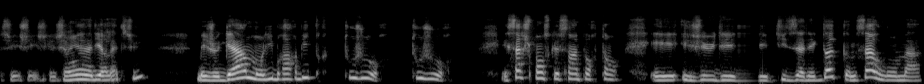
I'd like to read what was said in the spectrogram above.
j'ai rien à dire là-dessus, mais je garde mon libre arbitre, toujours, toujours. Et ça, je pense que c'est important. Et, j'ai eu des, petites anecdotes comme ça où on m'a,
